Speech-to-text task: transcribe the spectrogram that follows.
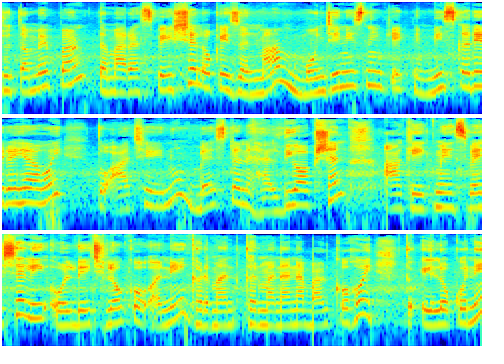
જો તમે પણ તમારા સ્પેશિયલ ઓકેઝનમાં મોન્જેનિસની કેકને મિસ કરી રહ્યા હોય, તો આ છે એનું બેસ્ટ અને હેલ્ધી ઓપ્શન આ કેક મેં સ્પેશિયલી ઓલ્ડ એજ લોકો અને ઘરમાં ઘરમાં નાના બાળકો હોય, તો એ લોકોને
